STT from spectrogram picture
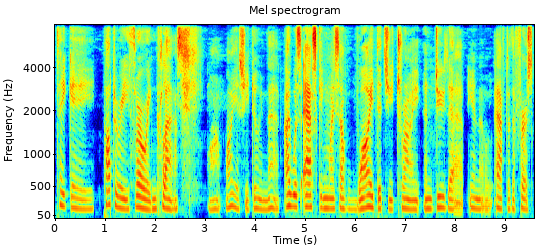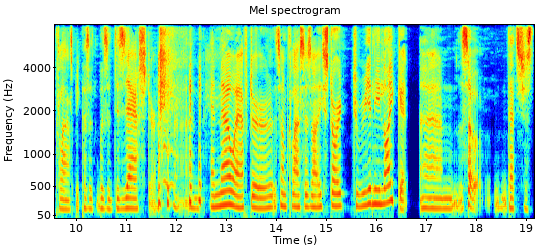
take a pottery throwing class. Wow, why is she doing that? I was asking myself, why did you try and do that, you know, after the first class? Because it was a disaster. and, and now after some classes, I start to really like it. Um, so that's just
